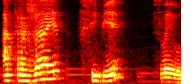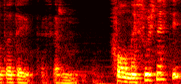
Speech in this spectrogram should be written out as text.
отражает в себе, в своей вот этой, как скажем, полной сущности,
